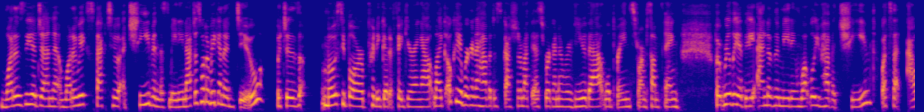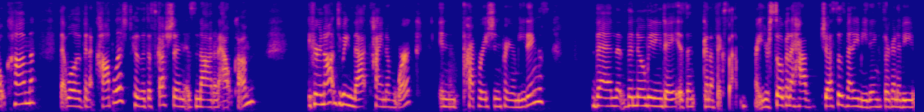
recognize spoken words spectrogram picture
what is the agenda, and what do we expect to achieve in this meeting, not just what are we going to do, which is most people are pretty good at figuring out like okay we're going to have a discussion about this we're going to review that we'll brainstorm something. But really at the end of the meeting what will you have achieved? What's that outcome that will have been accomplished? Because a discussion is not an outcome. If you're not doing that kind of work in preparation for your meetings then the no meeting day isn't going to fix them right? You're still going to have just as many meetings. They're going to be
